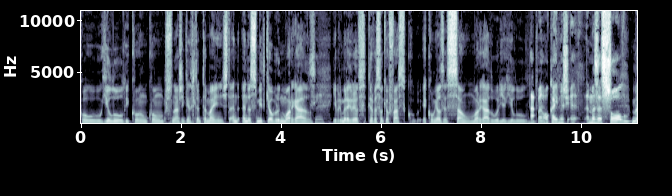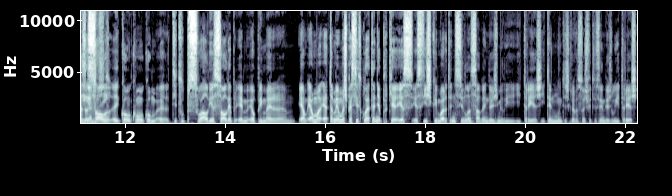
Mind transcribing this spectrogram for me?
com o Guilul e com, com um personagem que entretanto também anda, anda assumido que é o Bruno Morgado. Sim. E a primeira grava- gravação que eu faço é com eles, é sessão Morgado, Uri e Guilul. Ah, ok, mas, eh, mas a solo. Mas a solo, assim? eh, com, com, com eh, título pessoal e a solo é, é, é o primeiro. É, é, uma, é também uma espécie de coletânea, porque esse, esse disco, embora tenha sido lançado em 2003 e tendo muitas gravações feitas em 2003,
